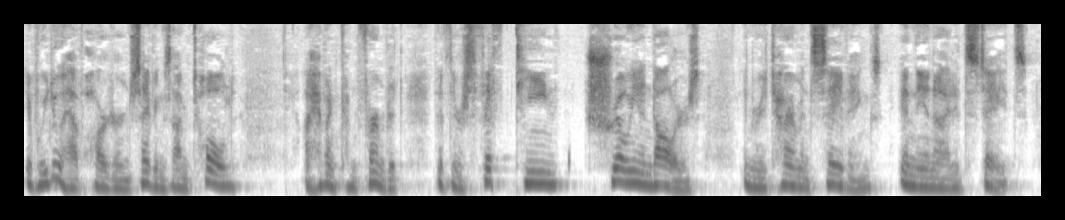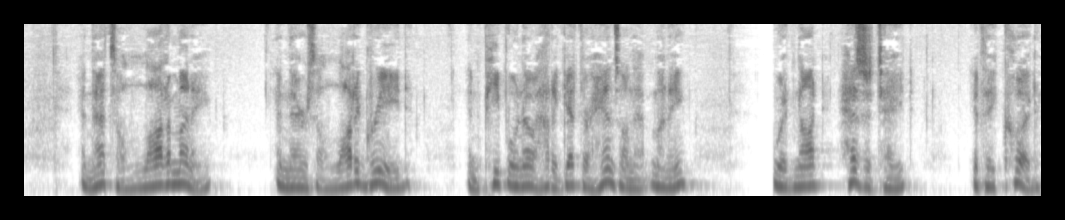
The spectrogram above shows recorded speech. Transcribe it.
if we do have hard earned savings? I'm told, I haven't confirmed it, that there's $15 trillion in retirement savings in the United States. And that's a lot of money. And there's a lot of greed. And people who know how to get their hands on that money would not hesitate, if they could,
